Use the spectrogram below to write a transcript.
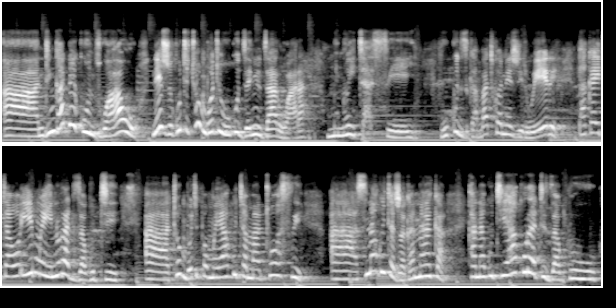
Ah, ndingade kunzwawo nezvekuti tomboti huku dzenyu dzarwara munoita sei? Huku dzikabatwa nezvirwere. Pakaitawo imwe inoratidza kuti ah, tomboti pamwe yakuita matosi ah, asina kuita zvakanaka. Kana kuti yakuratidza ku-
